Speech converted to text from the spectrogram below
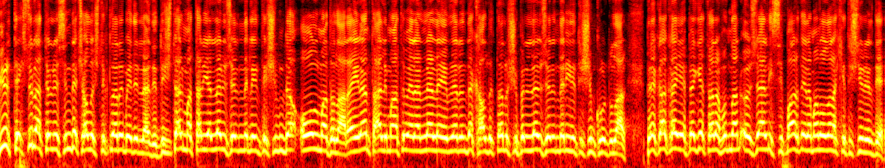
Bir tekstil atölyesinde çalıştıkları belirlendi. Dijital materyaller üzerinden iletişimde olmadılar. Eylem talimatı verenlerle evlerinde kaldıkları şüpheliler üzerinden iletişim kurdular. PKK-YPG tarafından özel istihbarat elemanı olarak yetiştirildi.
